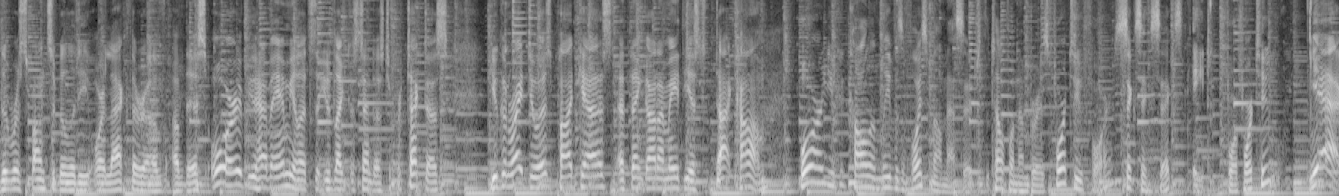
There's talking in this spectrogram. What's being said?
the responsibility or lack thereof of this, or if you have amulets that you'd like to send us to protect us, you can write to us podcast at thankgodimatheist.com. Or you could call and leave us a voicemail message. The telephone number is 424 666 8442. Yeah,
